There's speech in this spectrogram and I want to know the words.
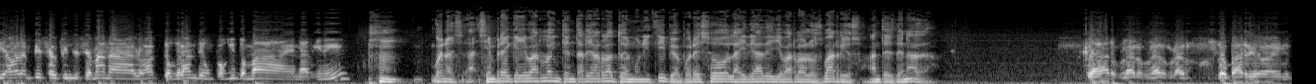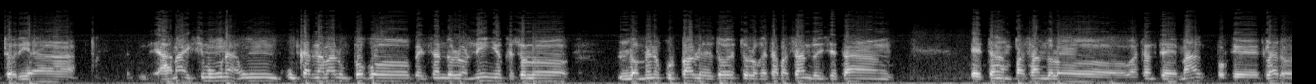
y ahora empieza el fin de semana los actos grandes un poquito más en Arguiní. Bueno, siempre hay que llevarlo, intentar llevarlo a todo el municipio, por eso la idea de llevarlo a los barrios, antes de nada. Claro, claro, claro, claro. Los barrios en teoría además hicimos una, un, carnaval un poco pensando en los niños, que son los, los menos culpables de todo esto, lo que está pasando, y se están están pasándolo bastante mal, porque claro,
